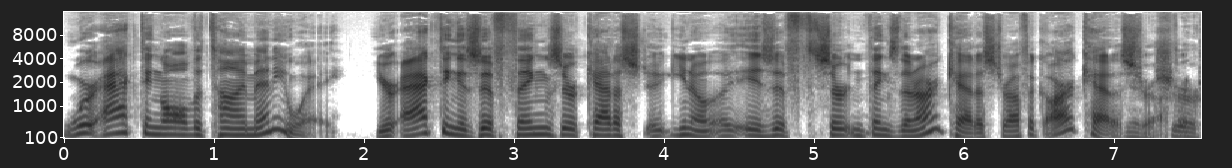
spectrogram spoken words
we're acting all the time anyway. You're acting as if things are catastrophic, you know, as if certain things that aren't catastrophic are catastrophic. Yeah, sure.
